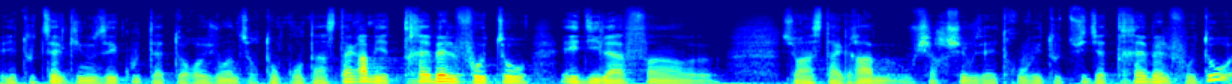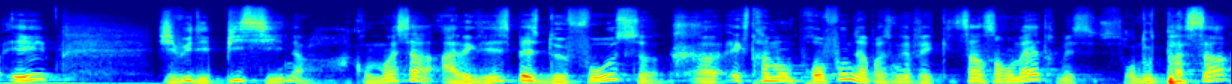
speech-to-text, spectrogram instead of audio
et toutes celles qui nous écoutent à te rejoindre sur ton compte Instagram. Il y a de très belles photos. Eddie Lafin euh, sur Instagram. Vous cherchez, vous allez trouver tout de suite. Il y a de très belles photos. Et j'ai vu des piscines. Alors, raconte-moi ça. Avec des espèces de fosses euh, extrêmement profondes. J'ai l'impression que ça fait 500 mètres, mais c'est sans doute pas ça.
